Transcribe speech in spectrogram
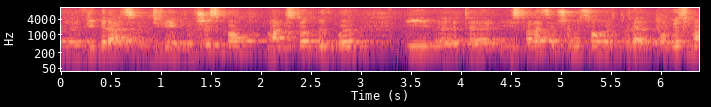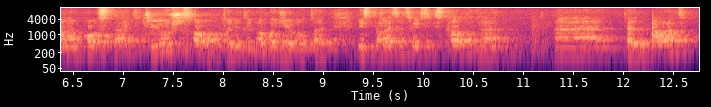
e, wibracje, dźwięk, to wszystko ma istotny wpływ i e, te instalacje przemysłowe, które powiedzmy mają postać, czy już są, to nie tylko chodzi o te instalacje, co jest istotne, ten BAT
